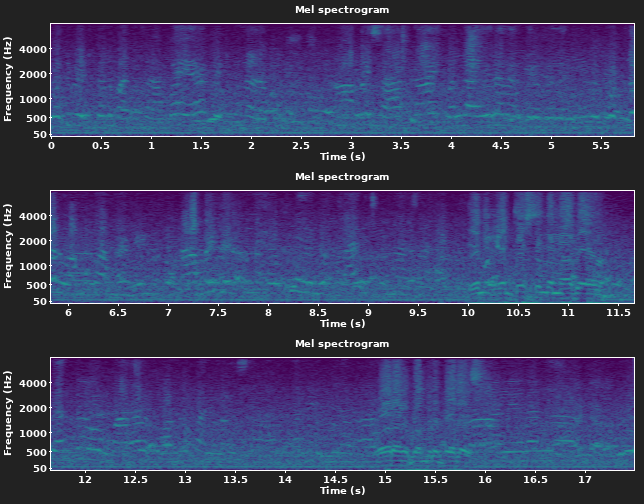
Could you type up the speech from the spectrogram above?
బొట్టు పెట్టుకొని మన అబ్బాయి పెట్టుకున్నాడు ఆ అబ్బాయి సాక మళ్ళీ హైదరాబాద్ బొట్లు అమ్మకు ఆ అబ్బాయి పెట్టుకున్న బొట్టు నేను బొట్టు రాయించుకున్నాను సార్. ఎంత వస్తుందమ్మా ఆదాయం ఎంతో మారాలి వంద రూపాయలు సార్ వారానికి వంద రూపాయలు వస్తుంది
